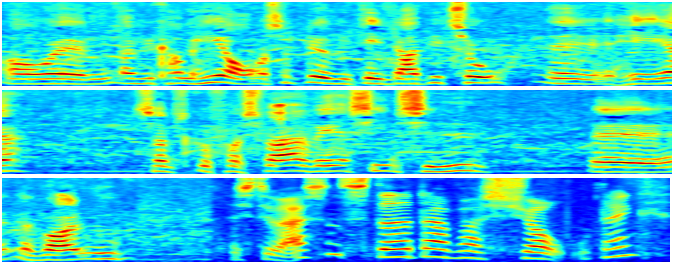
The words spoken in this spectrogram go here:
Og øh, når vi kom herover, så blev vi delt op i to øh, hære, som skulle forsvare hver sin side øh, af volden. Altså, det var sådan et sted, der var sjovt, ikke?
